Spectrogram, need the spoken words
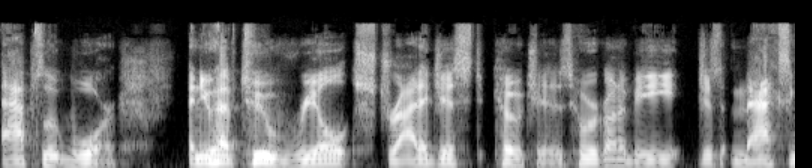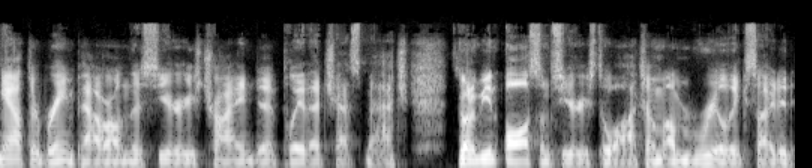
absolute war. And you have two real strategist coaches who are going to be just maxing out their brain power on this series, trying to play that chess match. It's going to be an awesome series to watch. I'm, I'm really excited.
